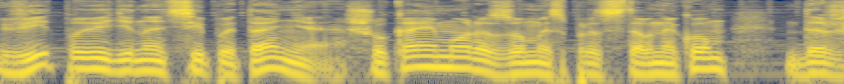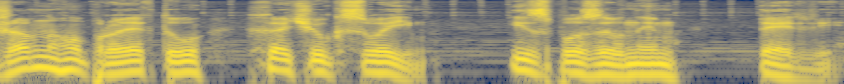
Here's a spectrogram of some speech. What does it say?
Відповіді на ці питання шукаємо разом із представником державного проєкту Хачук своїм із позивним Террі.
